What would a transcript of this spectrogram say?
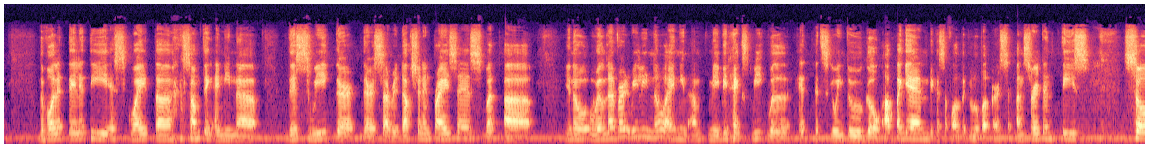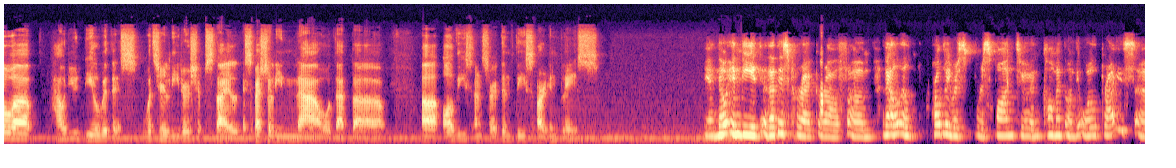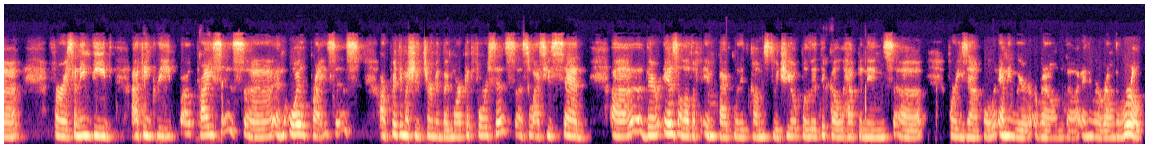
the volatility is quite uh, something. I mean, uh, this week there there's a reduction in prices, but uh, you know we'll never really know. I mean, um, maybe next week will it, it's going to go up again because of all the global uncertainties. So. how do you deal with this? What's your leadership style, especially now that uh, all these uncertainties are in place. Yeah, no, indeed, that is correct, Ralph. Um, I'll, I'll probably res- respond to and comment on the oil price uh, first. And indeed, I think the uh, prices uh, and oil prices are pretty much determined by market forces. Uh, so, as you said, uh, there is a lot of impact when it comes to geopolitical happenings, uh, for example, anywhere around uh, anywhere around the world.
